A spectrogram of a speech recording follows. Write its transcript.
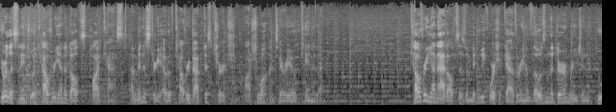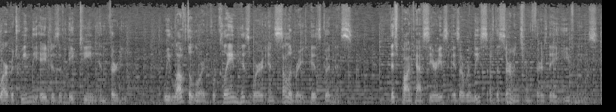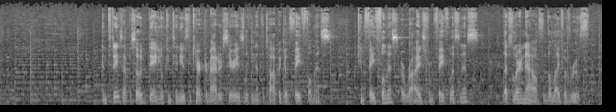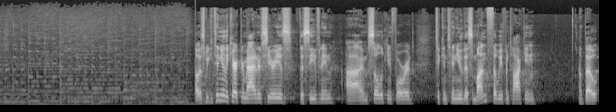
You're listening to a Calvary Young Adults podcast, a ministry out of Calvary Baptist Church, Oshawa, Ontario, Canada. Calvary Young Adults is a midweek worship gathering of those in the Durham region who are between the ages of 18 and 30. We love the Lord, proclaim His word, and celebrate His goodness. This podcast series is a release of the sermons from Thursday evenings. In today's episode, Daniel continues the Character Matters series looking at the topic of faithfulness. Can faithfulness arise from faithlessness? Let's learn now from the life of Ruth. As we continue in the Character Matters series this evening, uh, I'm so looking forward to continue this month that we've been talking about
